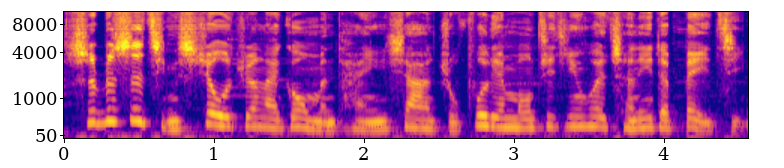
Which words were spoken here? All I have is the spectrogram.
是不是请秀娟来跟我们谈一下主妇联盟基金会成立的背景？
